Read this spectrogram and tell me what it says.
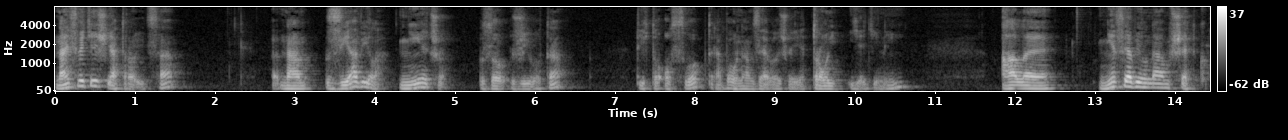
Najsvetejšia Trojica nám zjavila niečo zo života týchto osôb, teda Boh nám zjavil, že je troj jediný, ale nezjavil nám všetko.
